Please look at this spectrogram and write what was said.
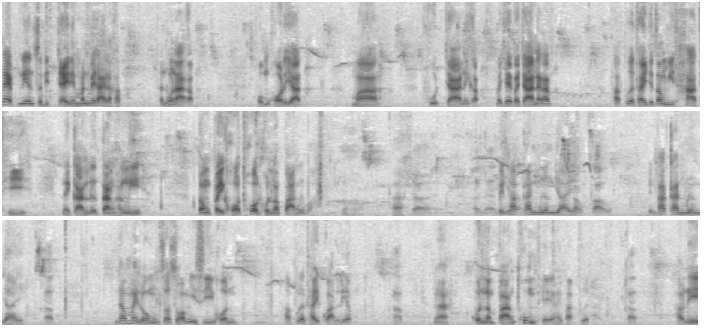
แนบเนียนสนิทใจเนี่ยมันไม่ได้หรอกครับ ท่านหัวหน้าครับ ผมขออนุญาต มาพูดจาเนี่ยครับ ไม่ใช่ประจานนะครับพรรคเพื่อไทยจะต้องมีท่าทีในการเลือกตั้งครั้งนี้ ต้องไปขอโทษคนลำปางหรือเปล่าอ๋อฮะใช่อันนั้นเป็นพรรคการเมืองใหญ่เก่าเป็นพรรคการเมืองใหญ่ๆครับ แล้วไม่ลงสสมีสี่คนอืมพรรคเพื่อไทยกวาดเรียบครับนะคนลำปางทุ่มเทให้พรรคเพื่อไทยครับคราวนี้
